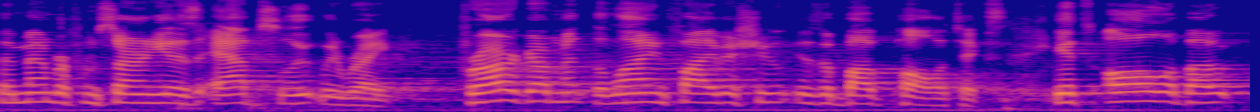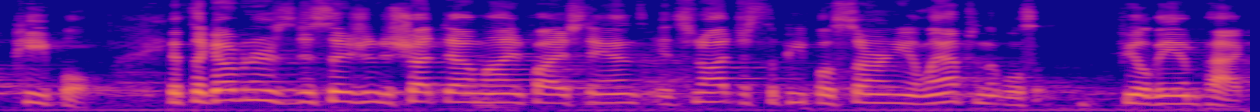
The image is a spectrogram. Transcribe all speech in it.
the member from Sarnia is absolutely right. For our government, the Line 5 issue is above politics. It's all about people. If the governor's decision to shut down Line 5 stands, it's not just the people of Sarnia and Lambton that will feel the impact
